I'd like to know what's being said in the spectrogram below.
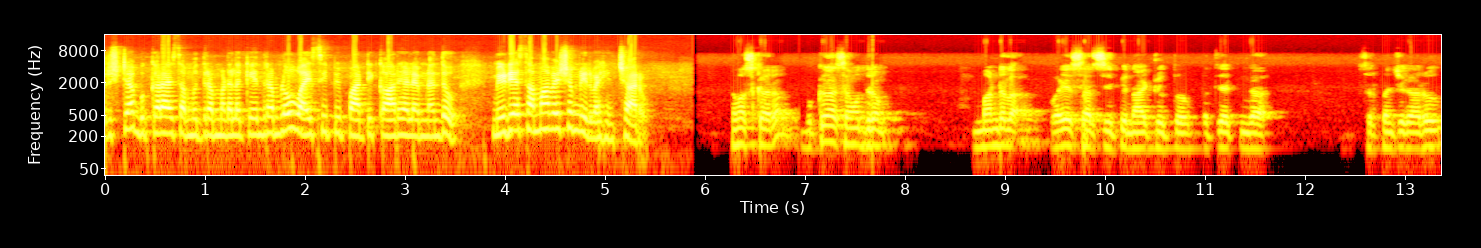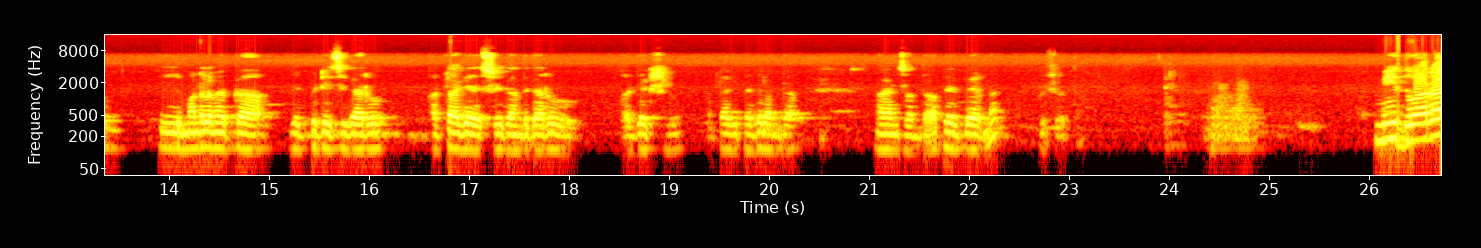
దృష్ట్యా బుక్కరాయ సముద్రం మండల కేంద్రంలో వైసీపీ పార్టీ కార్యాలయం నందు మీడియా సమావేశం నిర్వహించారు. నమస్కారం. బుక్కరాయ సముద్రం మండల వైఎస్ఆర్సీపీ నాయకులతో ప్రత్యేకంగా సర్పంచ్ గారు ఈ మండలం యొక్క జెడ్పీటీసీ గారు అట్లాగే శ్రీకాంత్ గారు అధ్యక్షులు అట్లాగే పెద్దలంతా ఆయన సొంత పేరు పేరున కూర్చోద్దాం మీ ద్వారా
